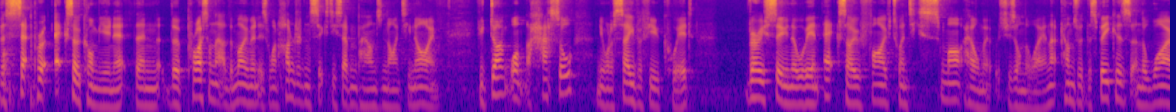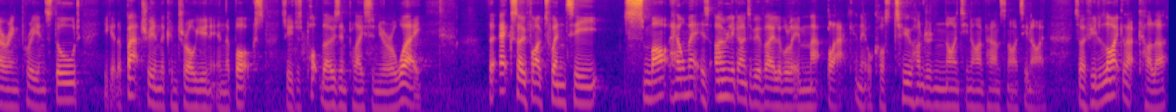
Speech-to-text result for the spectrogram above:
the separate Exocom unit, then the price on that at the moment is £167.99. If you don't want the hassle and you want to save a few quid, very soon there will be an EXO 520 smart helmet which is on the way and that comes with the speakers and the wiring pre-installed. You get the battery and the control unit in the box so you just pop those in place and you're away. The EXO 520 Smart helmet is only going to be available in matte black and it will cost £299.99. So if you like that colour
